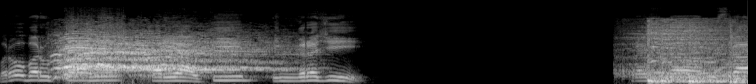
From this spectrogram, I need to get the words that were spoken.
बरोबर उत्तर आहे पर्याय तीन इंग्रजी. प्रश्न दुसरा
